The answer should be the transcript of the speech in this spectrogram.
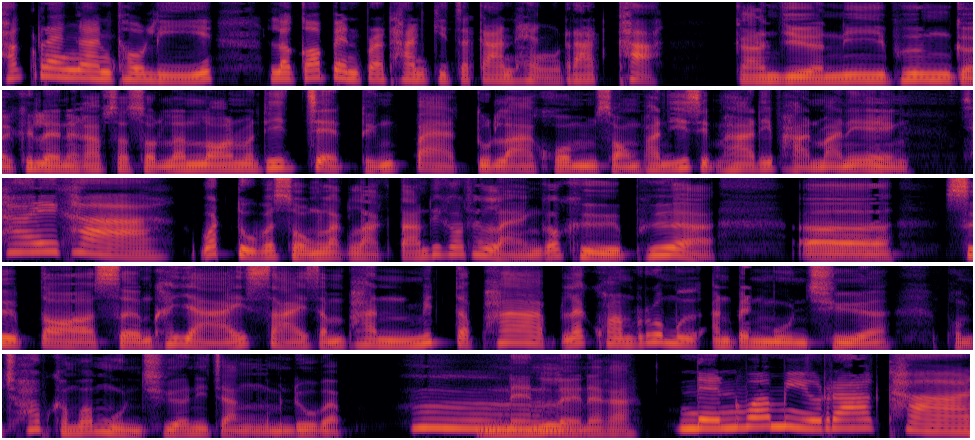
พักแรงงานเกาหลี แล้วก็เป็นประธานกิจการแห่งรัฐค่ะ การเยือนนี่เพิ่งเกิดขึ้นเลยนะครับสดๆร้อนๆวันที่7ถึง8ตุลาคม 2025 ที่ผ่านมานี่เอง ใช่ค่ะ วัตถุประสงค์หลักๆ ตามที่เขาแถลงก็คือเพื่อเออสืบต่อเสริมขยายสายสัมพันธ์ มิตรภาพ และความร่วมมืออันเป็นมูลเชื้อ ผมชอบคำว่ามูลเชื้อนี่จังมันดูแบบอืมเน้นเลยนะคะ เน้นว่ามีรากฐาน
